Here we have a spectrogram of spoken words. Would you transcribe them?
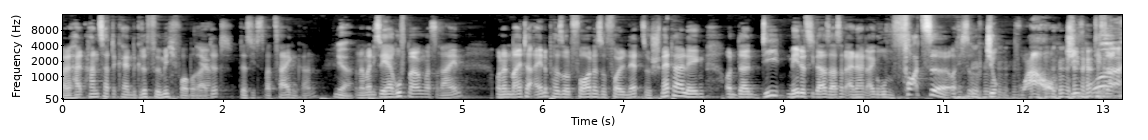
weil halt Hans hatte keinen Begriff für mich vorbereitet, dass ich das mal zeigen kann. Ja. Und dann meinte ich so, ja, ruft mal irgendwas rein. Und dann meinte eine Person vorne so voll nett, so Schmetterling. Und dann die Mädels, die da saßen, und einer hat angerufen, Fotze! Und ich so, wow. Jesus, dieser,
